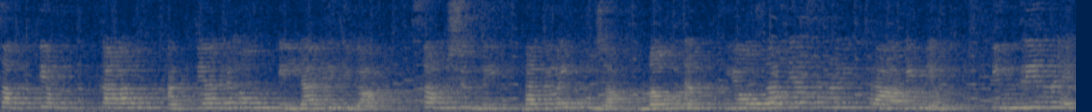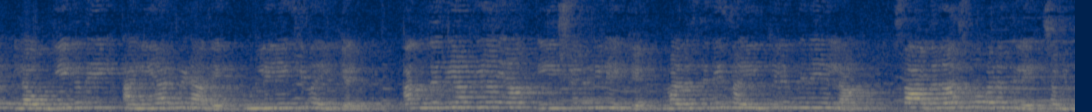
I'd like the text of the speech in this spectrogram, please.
സത്യം കളവും അത്യാഗ്രഹവും ഇല്ലാതിരിക്കുക സംശുദ്ധി ഭഗവത് പൂജ മൗനം യോഗാഭ്യാസങ്ങളിൽ പ്രാവീണ്യം ഇന്ദ്രിയങ്ങളെ ലൗകികതയിൽ അലിയാൻ വിടാതെ ഉള്ളിലേക്ക് നയിക്കൽ അന്തര്യാമിയായ ഈശ്വരനിലേക്ക് മനസ്സിനെ നയിക്കലെന്നിവയെല്ലാം സാധനാ ചവിട്ടുപടികളത്രേ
